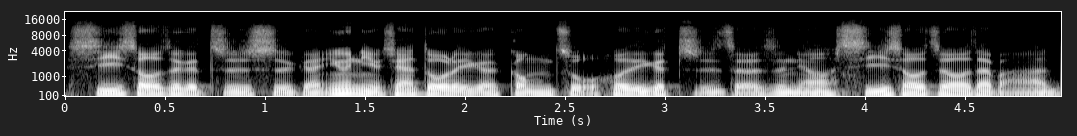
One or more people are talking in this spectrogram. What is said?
吸收这个知识，跟因为你现在多了一个工作或者一个职责，是你要吸收之后再把它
